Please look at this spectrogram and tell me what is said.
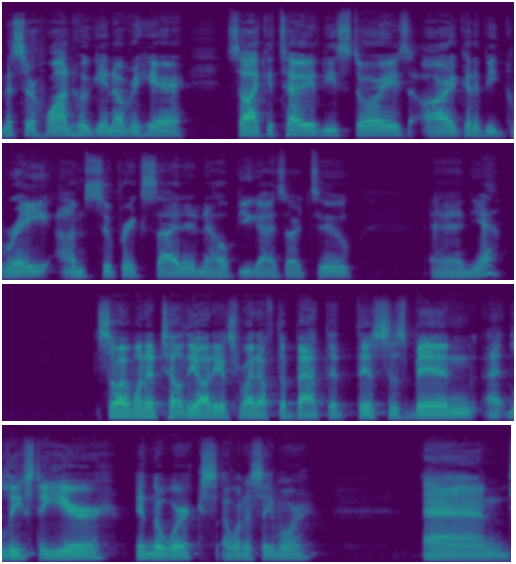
Mr. Juan Holguin over here, so I could tell you these stories are going to be great. I'm super excited, and I hope you guys are too. And yeah, So I want to tell the audience right off the bat that this has been at least a year in the works. I want to say more. And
